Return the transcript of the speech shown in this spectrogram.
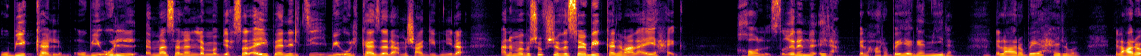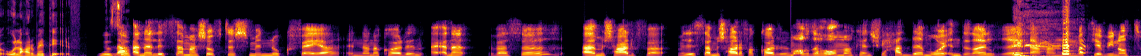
وبيتكلم وبيقول مثلا لما بيحصل أي بانالتي بيقول كذا لأ مش عاجبني لأ. أنا ما بشوفش فيسير بيتكلم على أي حاجة. خالص غير إن إيه لا العربية جميلة العربية حلوة العر... والعربية تقرف. لا بالظبط. أنا لسه ما شفتش منه كفاية إن أنا أقارن. أنا فاسر أنا مش عارفة لسه مش عارفة أقارن. مؤاخذة هو ما كانش في حد more in denial غير عن ماتيا بينوتو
